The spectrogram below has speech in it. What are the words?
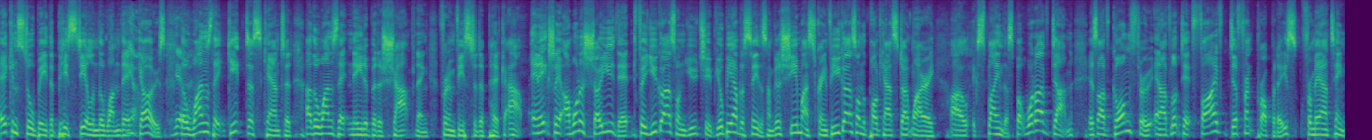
it can still be the best deal and the one that Yeah. goes. Yeah. The ones that get discounted are the ones that need a bit of sharpening for an investor to pick up. And actually, I want to show you that for you guys on YouTube, you'll be able to see this. I'm going to share my screen. For you guys on the podcast, don't worry, I'll explain this. But what I've done is I've gone through and I've looked at five different properties from our team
